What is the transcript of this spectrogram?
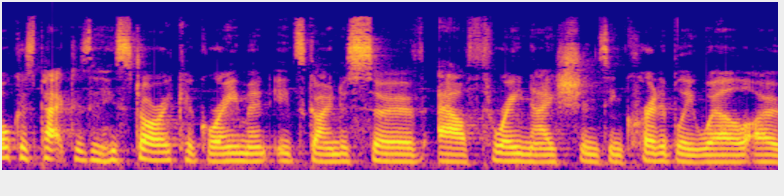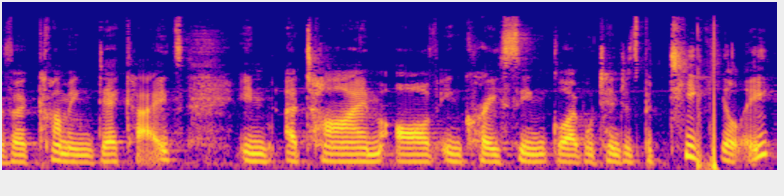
AUKUS Pact is a historic agreement. It's going to serve our three nations incredibly well over coming decades in a time of increasing global tensions, particularly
